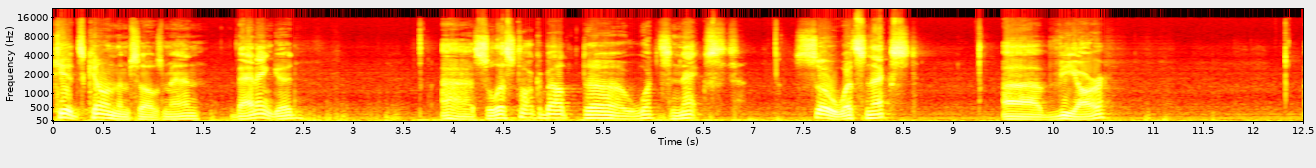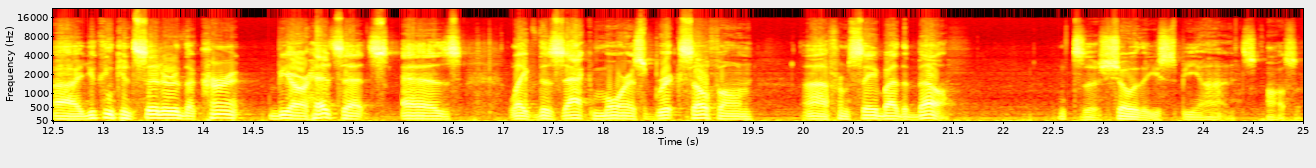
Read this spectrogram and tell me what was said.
Kids killing themselves, man. That ain't good. Uh, so, let's talk about uh, what's next. So, what's next? Uh, VR uh, you can consider the current VR headsets as like the Zach Morris brick cell phone uh, from Saved by the Bell. It's a show that used to be on. It's awesome.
